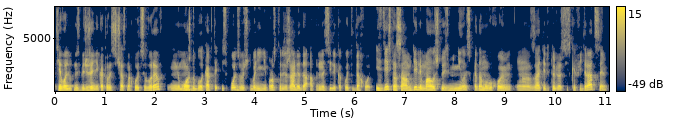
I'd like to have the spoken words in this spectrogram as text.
те валютные сбережения, которые сейчас находятся в РФ, можно было как-то использовать, чтобы они не просто лежали, да, а приносили какой-то доход. И здесь на самом деле мало что изменилось. Когда мы выходим э, за территорию Российской Федерации,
